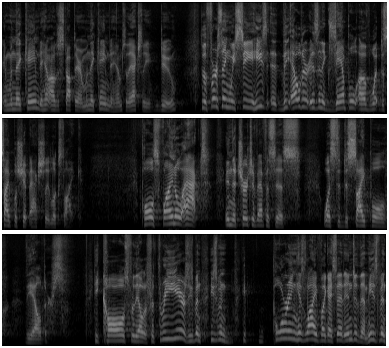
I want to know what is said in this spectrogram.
And when they came to him, I'll just stop there. And when they came to him, so they actually do. So the first thing we see, he's, uh, the elder is an example of what discipleship actually looks like. Paul's final act in the church of Ephesus was to disciple the elders. He calls for the elders. For three years, he's been, he's been he, pouring his life, like I said, into them. He's been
